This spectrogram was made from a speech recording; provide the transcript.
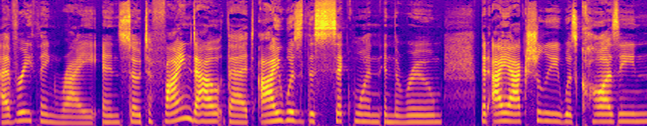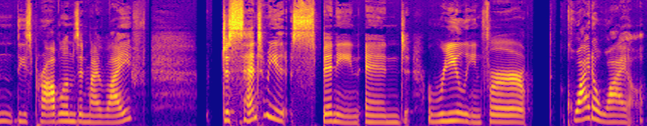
everything right. And so to find out that I was the sick one in the room, that I actually was causing these problems in my life, just sent me spinning and reeling for quite a while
